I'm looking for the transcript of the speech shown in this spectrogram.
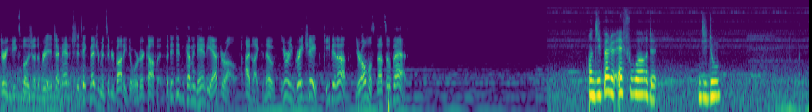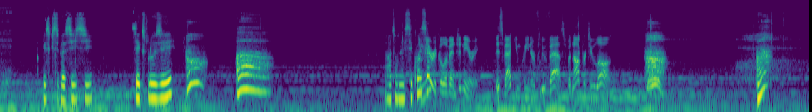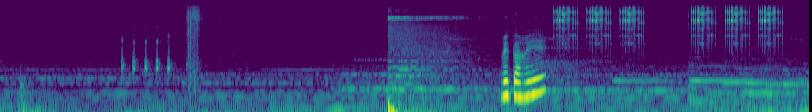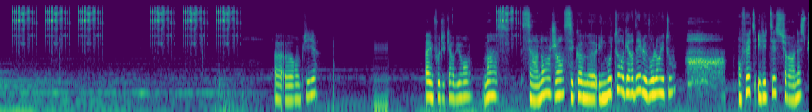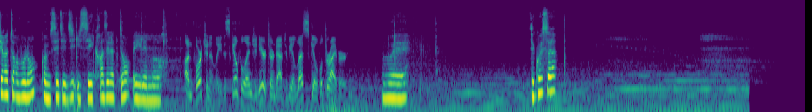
During the explosion of the bridge, I managed to take measurements of your body to order a coffin, but it didn't come in handy after all. I'd like to note, you're in great shape. Keep it up. You're almost not so fat. On dit pas le F-word. Dis donc. Qu'est-ce qui s'est passé ici? C'est explosé. Oh Ah Ah, attendez, c'est quoi A ça miracle of engineering. This vacuum cleaner flew fast, but not for too long. Hein Réparer. Ah, euh, remplir. Ah, il me faut du carburant. Mince. C'est un engin, c'est comme euh, une moto, regardez, le volant et tout. En fait, il était sur un aspirateur volant, comme c'était dit, il s'est écrasé là-dedans et il est mort. Unfortunately, the skillful engineer turned out to be a less skillful driver. Ouais. C'est quoi ça?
